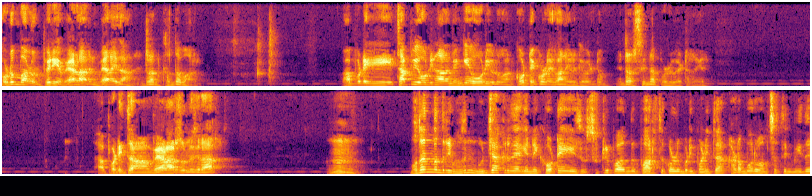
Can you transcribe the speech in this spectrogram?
கொடும்பாளூர் பெரிய வேளாரின் வேலைதான் என்றான் கந்தமாறன். அப்படி தப்பி ஓடினாலும் எங்கே ஓடிவிடுவான்? கோட்டைக்குள்ளே தான் இருக்க வேண்டும் என்றார் சின்ன பழுவேட்டரையர். அப்படித்தான் வேளார் சொல்லுகிறார். ம் முதன் மந்திரி முதன் முன்ஜாக்கிரதையாக என்னை கோட்டையை சுற்றி பார்த்து பார்த்து கொள்ளும்படி பணித்தார். கடம்பூர் வம்சத்தின் மீது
